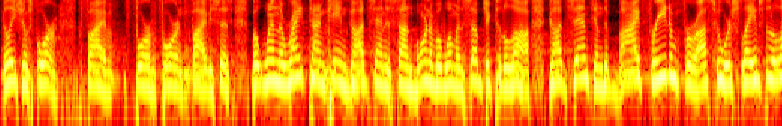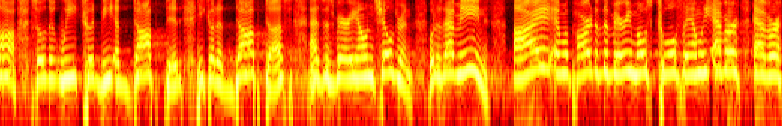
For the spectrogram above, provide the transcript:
Galatians 4, 5, 4, 4, and 5, he says, But when the right time came, God sent his son, born of a woman, subject to the law. God sent him to buy freedom for us who were slaves to the law, so that we could be adopted. He could adopt us as his very own children. What does that mean? I am a part of the very most cool family ever, ever.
